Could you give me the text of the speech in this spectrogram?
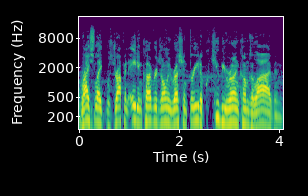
Rice Lake was dropping eight in coverage, only rushing three. The QB run comes alive and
